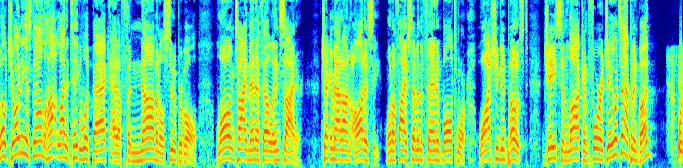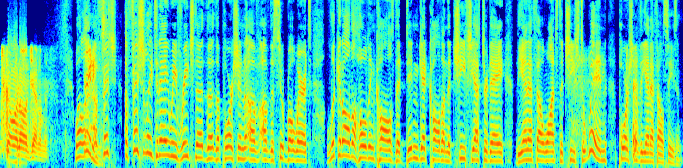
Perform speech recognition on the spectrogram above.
Well, joining us now on the hotline to take a look back at a phenomenal Super Bowl, longtime NFL insider. Check him out on Audacy, 1057 The Fan in Baltimore, Washington Post, Jason La Canfora J. What's happening, bud? What's going on, gentlemen? Well, offic- officially today, we've reached the, the, the portion of, of the Super Bowl where it's look at all the holding calls that didn't get called on the Chiefs yesterday. The NFL wants the Chiefs to win portion of the NFL season.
